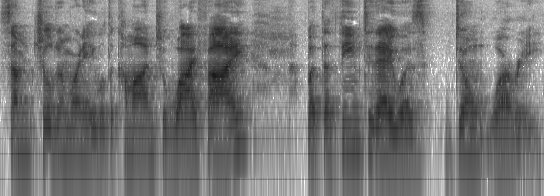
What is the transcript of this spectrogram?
Some children weren't able to come on to Wi-Fi. But the theme today was don't worry.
